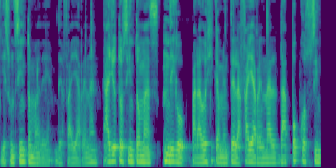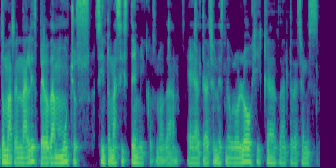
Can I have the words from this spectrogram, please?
Y es un síntoma de, falla renal. Hay otros síntomas, digo, paradójicamente la falla renal da pocos síntomas renales, pero da muchos síntomas sistémicos, ¿no? Da eh, alteraciones neurológicas, da alteraciones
